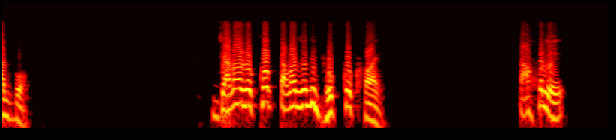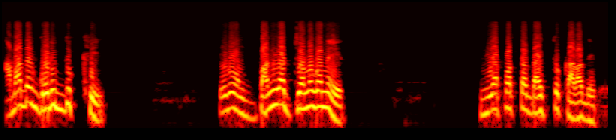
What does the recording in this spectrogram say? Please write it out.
রাখব, যারা রক্ষক তারা যদি ভক্ষক হয়, তাহলে আমাদের গরিব দুঃখী এবং বাংলার জনগণের নিরাপত্তার দায়িত্ব কারা দেবে?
